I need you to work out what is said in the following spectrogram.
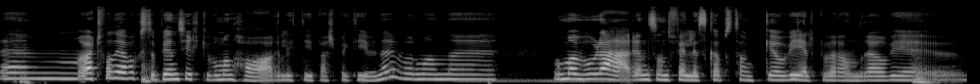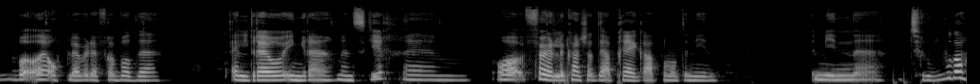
Um, I hvert fall jeg har vokst opp i en kirke hvor man har litt de perspektivene, hvor man, uh, hvor, man hvor, det er en sånn fellesskapstanke, og vi hjelper hverandre, og vi uh, og jeg opplever det fra både eldre og yngre mennesker, um, og føler kanskje at det har prega på en måte min min uh, tro, da,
